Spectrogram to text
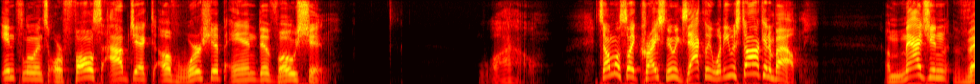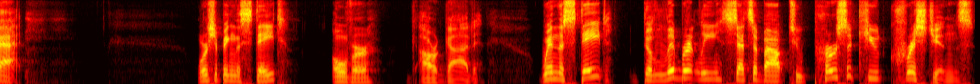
influence, or false object of worship and devotion. Wow. It's almost like Christ knew exactly what he was talking about. Imagine that. Worshiping the state over our God. When the state deliberately sets about to persecute Christians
